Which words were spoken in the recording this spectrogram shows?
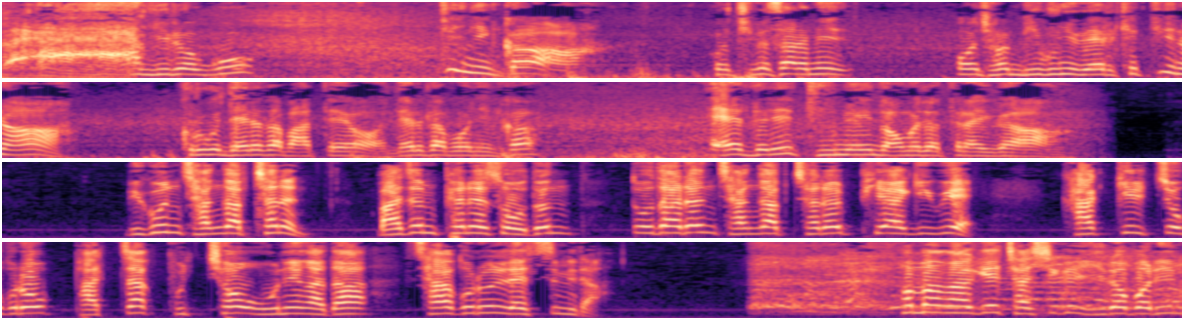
막 이러고 뛰니까 그 집에 사람이 어 저 미군이 왜 이렇게 뛰나 그러고 내려다 봤대요. 내려다 보니까 애들이 두 명이 넘어졌더라 이거. 미군 장갑차는 맞은편에서 오던 또 다른 장갑차를 피하기 위해 갓길 쪽으로 바짝 붙여 운행하다 사고를 냈습니다. 허망하게 자식을 잃어버린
